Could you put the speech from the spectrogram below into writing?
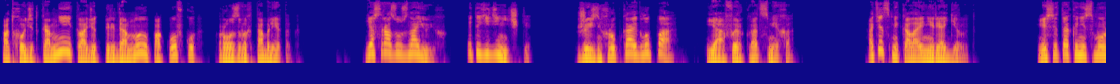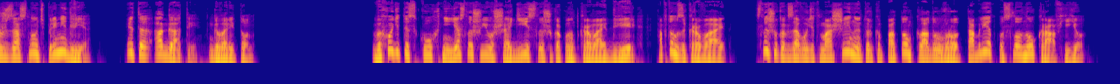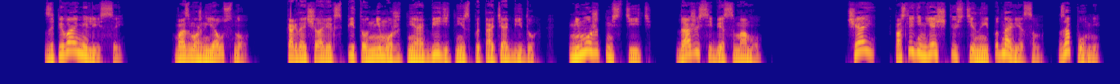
Подходит ко мне и кладет передо мной упаковку розовых таблеток. Я сразу узнаю их. Это единички. Жизнь хрупка и глупа. Я фыркаю от смеха. Отец Николай не реагирует. Если так и не сможешь заснуть, прими две. Это агаты, говорит он. Выходит из кухни, я слышу его шаги, слышу, как он открывает дверь, а потом закрывает. Слышу, как заводит машину, и только потом кладу в рот таблетку, словно украв ее. Запиваю мелиссой. Возможно, я усну. Когда человек спит, он не может ни обидеть, ни испытать обиду. Не может мстить, даже себе самому. Чай в последнем ящике у стены, под навесом. Запомни.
